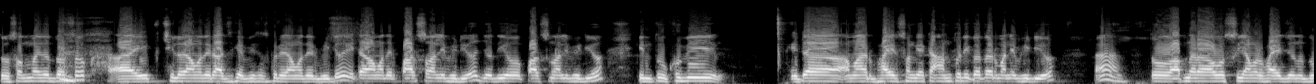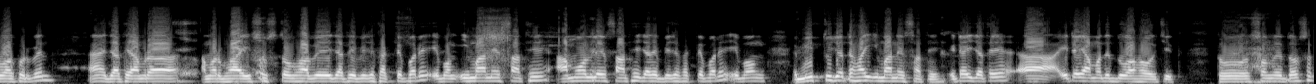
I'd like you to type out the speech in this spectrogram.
তো সম্মানিত দর্শক এই ছিল আমাদের আজকে বিশেষ করে আমাদের ভিডিও এটা আমাদের পার্সোনালি ভিডিও যদিও পার্সোনালি ভিডিও কিন্তু খুবই এটা আমার ভাইয়ের সঙ্গে একটা আন্তরিকতার মানে ভিডিও হ্যাঁ? তো আপনারা অবশ্যই আমার ভাইয়ের জন্য দোয়া করবেন হ্যাঁ? যাতে আমরা, আমার ভাই সুস্থভাবে যাতে বেঁচে থাকতে পারে এবং ইমানের সাথে, আমলের সাথে যাতে বেঁচে থাকতে পারে এবং মৃত্যু যাতে হয় ইমানের সাথে। এটাই যাতে এটাই আমাদের দোয়া হওয়া উচিত। তো সঙ্গে দর্শক,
